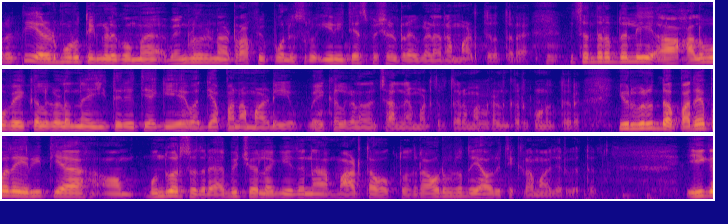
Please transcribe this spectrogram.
ಪ್ರತಿ ಎರಡು ಮೂರು ತಿಂಗಳಿಗೊಮ್ಮೆ ಬೆಂಗಳೂರಿನ ಟ್ರಾಫಿಕ್ ಪೊಲೀಸರು ಈ ರೀತಿಯ ಸ್ಪೆಷಲ್ ಡ್ರೈವ್ಗಳನ್ನು ಮಾಡ್ತಿರ್ತಾರೆ. ಈ ಸಂದರ್ಭದಲ್ಲಿ ಆ ಹಲವು ವೆಹಿಕಲ್ಗಳನ್ನು ಈ ರೀತಿಯಾಗಿ ಮದ್ಯಪಾನ ಮಾಡಿ ವೆಹಿಕಲ್ಗಳನ್ನು ಚಾಲನೆ ಮಾಡ್ತಿರ್ತಾರೆ ಮಕ್ಕಳನ್ನ ಕರ್ಕೊಂಡು ಹೋಗ್ತಾರೆ. ಇವ್ರ ವಿರುದ್ಧ ಪದೇ ಪದೇ ಈ ರೀತಿಯ ಮುಂದುವರಿಸಿದ್ರೆ ಅಬಿಚುವಲ್ ಆಗಿ ಇದನ್ನು ಮಾಡ್ತಾ ಹೋಗ್ತಿದ್ರೆ ಅವ್ರ ವಿರುದ್ಧ ಯಾವ ರೀತಿ ಕ್ರಮ ಜರುಗುತ್ತೆ? ಈಗ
